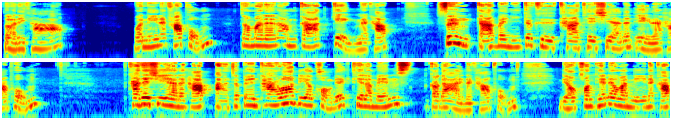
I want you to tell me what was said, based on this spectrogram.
สวัสดีครับ วันนี้นะครับผมจะมาแนะนำการ์ดเก่งนะครับ ซึ่งการ์ดใบนี้ก็คือคาเทเชียนั่นเองนะครับผมคาเทเชียนะครับอาจจะเป็นทางรอดเดียวของเด็กเทเลเมนส์ก็ได้นะครับผมเดี๋ยวคอนเทนต์ในวันนี้นะครับ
